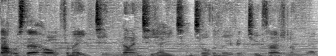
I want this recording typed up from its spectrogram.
That was their home from 1898 until the move in 2001.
